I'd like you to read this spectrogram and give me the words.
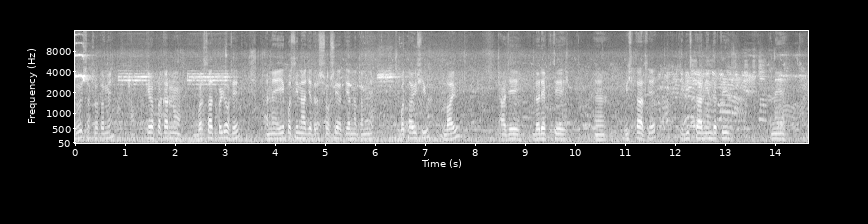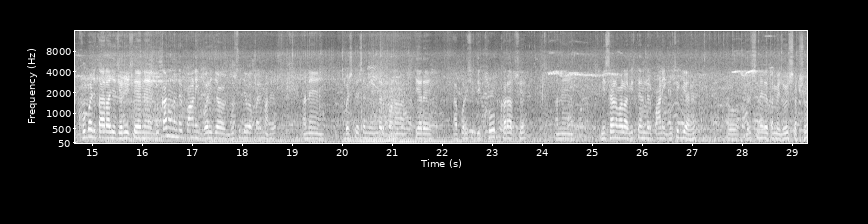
જોઈ શકશો તમે કેવા પ્રકારનો વરસાદ પડ્યો છે. અને એ પછીના જે દ્રશ્યો છે અત્યારના તમને બતાવીશું લાઈવ આજે દરેક જે વિસ્તાર છે, એ વિસ્તારની અંદરથી અને ખૂબ જ તારા જે ઝરી છે અને દુકાનોની અંદર પાણી ભરી જવા ઘૂસી જવા પામ્યા છે. અને બસ સ્ટેશનની અંદર પણ અત્યારે આ પરિસ્થિતિ ખૂબ ખરાબ છે. અને નિશાણવાળા વિસ્તારની અંદર પાણી ઘૂસી ગયા છે. તો દ્રશ્યની અંદર તમે જોઈ શકશો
